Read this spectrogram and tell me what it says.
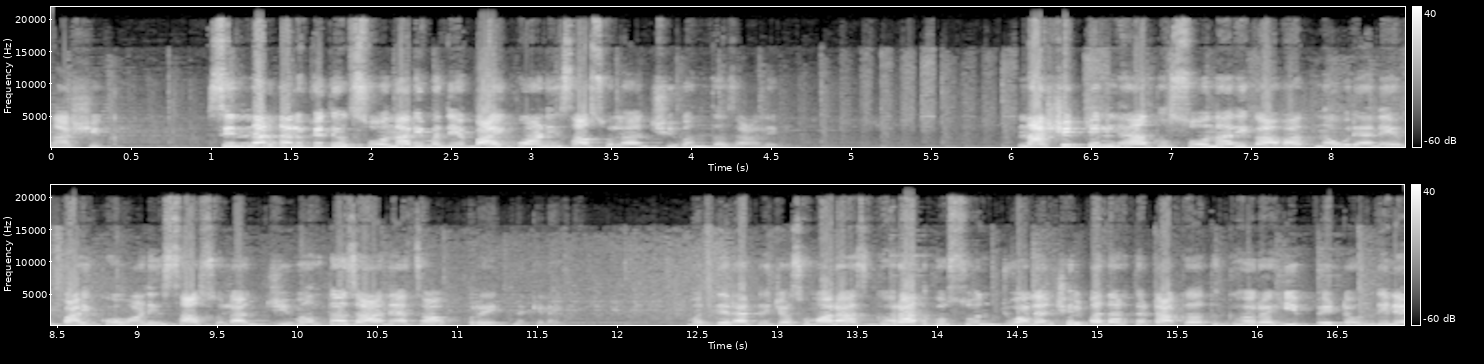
नाशिक. सिन्नर तालुक्यातील सोनारीमध्ये बायको आणि सासूला जिवंत जाळले. नाशिक जिल्ह्यात सोनारी गावात नवऱ्याने बायको आणि सासूला जिवंत जाळण्याचा प्रयत्न केला मध्यरात्रीच्या सुमारास घरात घुसून ज्वलनशील पदार्थ टाकत घरही पेटवून दिले.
